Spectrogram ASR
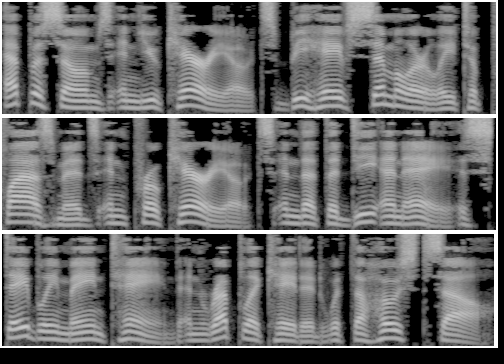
Episomes in eukaryotes behave similarly to plasmids in prokaryotes in that the DNA is stably maintained and replicated with the host cell.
